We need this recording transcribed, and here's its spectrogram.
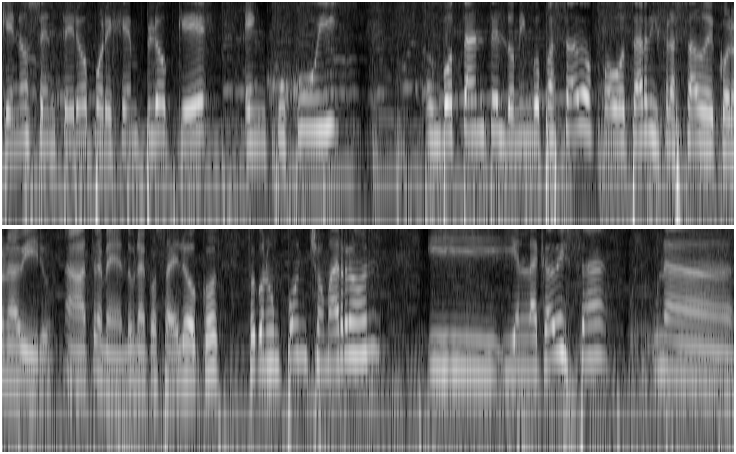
que no se enteró, por ejemplo, que en Jujuy un votante el domingo pasado fue a votar disfrazado de coronavirus. Ah, tremendo, una cosa de locos. Fue con un poncho marrón y, y en la cabeza una...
